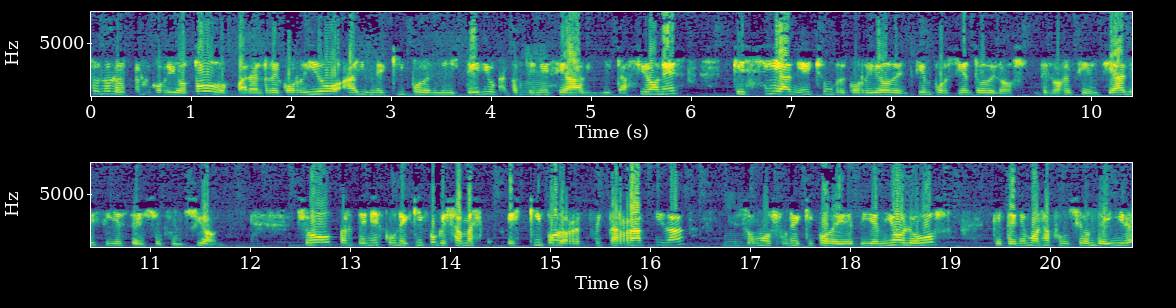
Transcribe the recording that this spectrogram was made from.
yo no los he recorrido todos. Para el recorrido hay un equipo del ministerio que pertenece a habilitaciones que sí han hecho un recorrido del 100% de los, de los residenciales y esa es su función. Yo pertenezco a un equipo que se llama Equipo de Respuesta Rápida. Somos un equipo de epidemiólogos que tenemos la función de ir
